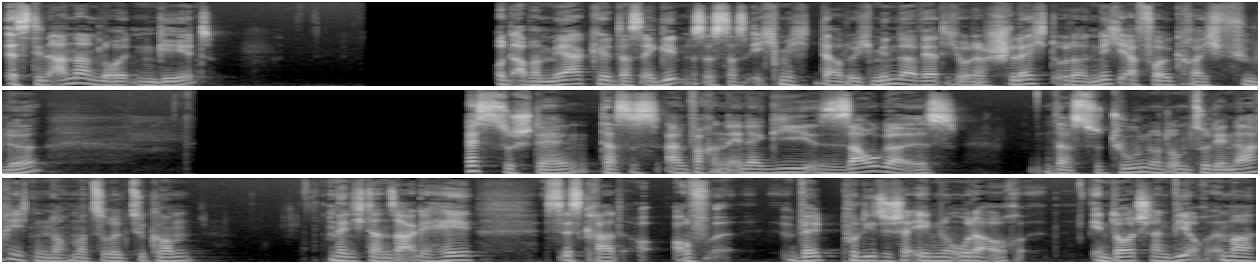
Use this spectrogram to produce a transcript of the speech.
es den anderen Leuten geht und aber merke, das Ergebnis ist, dass ich mich dadurch minderwertig oder schlecht oder nicht erfolgreich fühle, festzustellen, dass es einfach ein Energiesauger ist, das zu tun. Und um zu den Nachrichten nochmal zurückzukommen, wenn ich dann sage, hey, es ist gerade auf weltpolitischer Ebene oder auch in Deutschland, wie auch immer,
